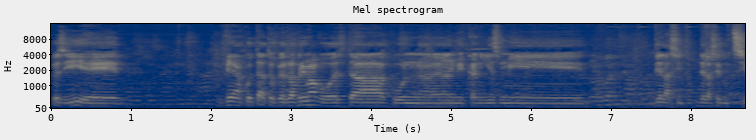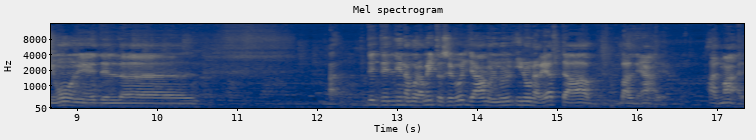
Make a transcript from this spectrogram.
così e viene a contatto per la prima volta con eh, i meccanismi della, della seduzione, del, ah, de- dell'innamoramento se vogliamo, in una realtà balneare, al mare.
